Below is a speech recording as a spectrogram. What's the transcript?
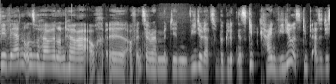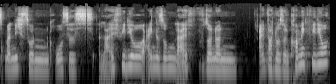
Wir werden unsere Hörerinnen und Hörer auch äh, auf Instagram mit dem Video dazu beglücken. Es gibt kein Video, es gibt also diesmal nicht so ein großes Live-Video eingesungen live, sondern einfach nur so ein Comic-Video.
